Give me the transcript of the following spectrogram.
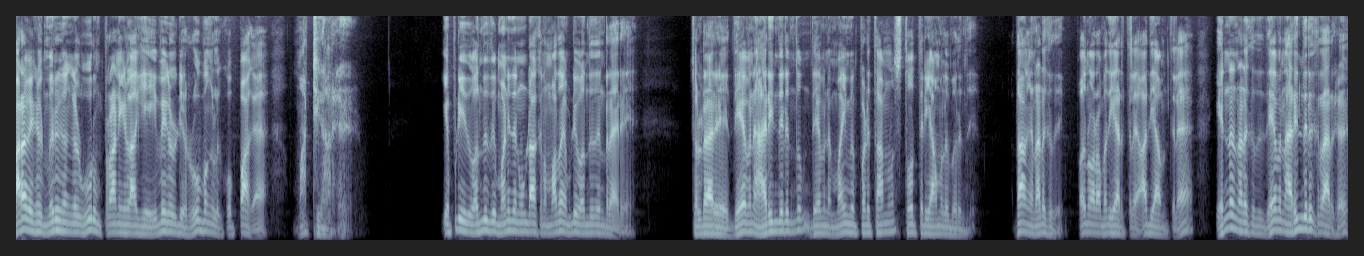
பறவைகள் மிருகங்கள் ஊரும் பிராணிகள் ஆகிய இவைகளுடைய ரூபங்களுக்கு ஒப்பாக மாற்றினார்கள். எப்படி இது வந்தது? மனிதன் உண்டாக்குன மதம் எப்படி வந்ததுன்றாரு சொல்கிறாரு தேவனை அறிந்திருந்தும் தேவனை மகிமைப்படுத்தாமலும் ஸ்தோத்தரியாமலும் இருந்து. அதான் அங்கே நடக்குது. பதினோராம் அதிகாரத்தில் ஆதி ஆமத்தில் என்ன நடக்குது? தேவனை அறிந்திருக்கிறார்கள்.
